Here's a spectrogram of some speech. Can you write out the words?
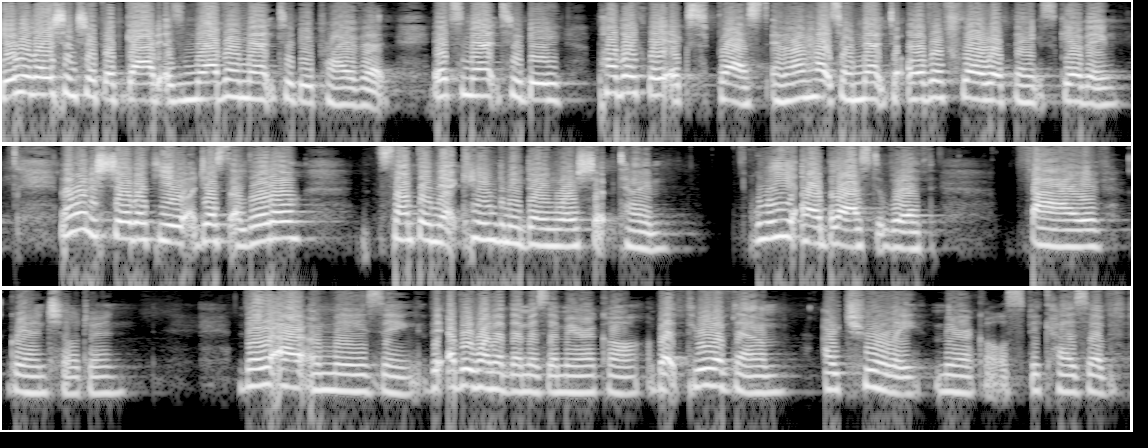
Your relationship with God is never meant to be private. It's meant to be publicly expressed, and our hearts are meant to overflow with thanksgiving. And I want to share with you just a little something that came to me during worship time. We are blessed with five grandchildren. They are amazing. Every one of them is a miracle, but three of them are truly miracles because of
